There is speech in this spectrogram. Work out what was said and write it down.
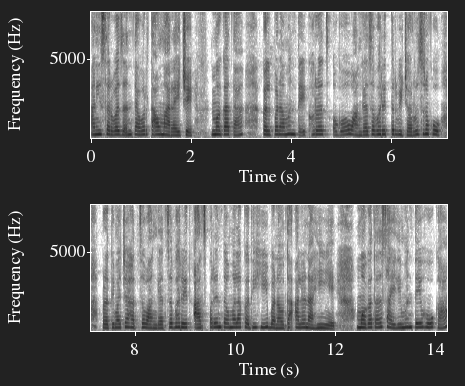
आणि सर्वजण त्यावर ताव मारायचे. मग आता कल्पना म्हणते खरंच अगं वांग्याचं भरीत तर विचारूच नको. प्रतिमाच्या हातचं वांग्याचं भरीत आजपर्यंत मला कधीही बनवता आलं नाही आहे मग आता सायली म्हणते हो का?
